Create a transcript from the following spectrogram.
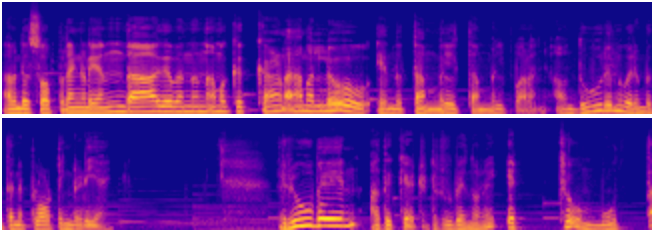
അവന്റെ സ്വപ്നങ്ങൾ എന്താകുമെന്ന് നമുക്ക് കാണാമല്ലോ എന്ന് തമ്മിൽ തമ്മിൽ പറഞ്ഞു. അവൻ ദൂരെ നിന്ന് വരുമ്പോൾ തന്നെ പ്ലോട്ടിംഗ് റെഡിയായി രൂപേൻ അത് കേട്ടിട്ട് രൂപേൻ എന്ന് പറഞ്ഞാൽ ഏറ്റവും മൂത്ത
